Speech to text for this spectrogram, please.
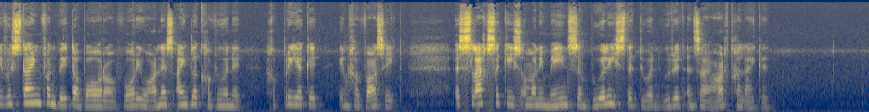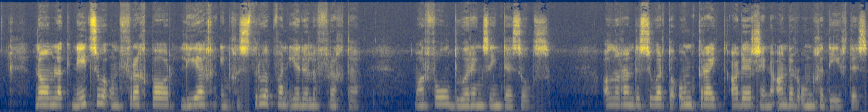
Die woestijn van Betabara, waar Johannes eindelijk gewoon het, gepreek het en gewas het, is slechts gekies om aan die mens symbolies te toon hoe dit in sy hart gelijk het namelijk net so onvrugbaar, leeg en gestroop van edele vruchte, maar vol doorings en tissels, allerhande soorte onkruid, adders en ander ongediertes,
